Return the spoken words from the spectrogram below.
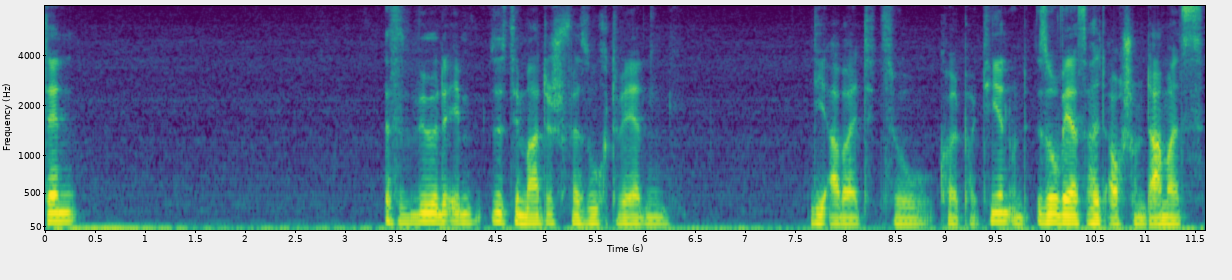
Denn es würde eben systematisch versucht werden, die Arbeit zu kolportieren. Und so wäre es halt auch schon damals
